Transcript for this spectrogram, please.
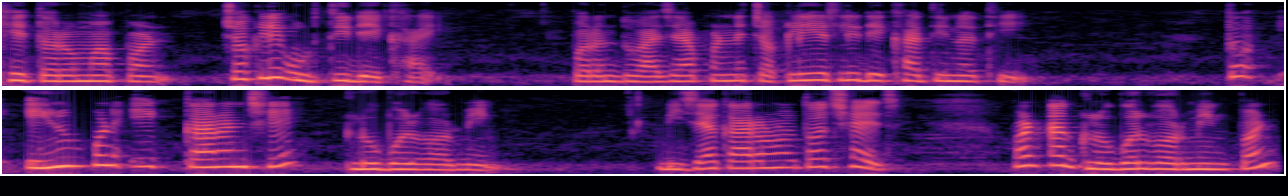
ખેતરોમાં પણ ચકલી ઉડતી દેખાય. પરંતુ આજે આપણને ચકલી એટલી દેખાતી નથી. તો એનું પણ એક કારણ છે ગ્લોબલ વોર્મિંગ. બીજા કારણો તો છે જ, પણ આ ગ્લોબલ વોર્મિંગ પણ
